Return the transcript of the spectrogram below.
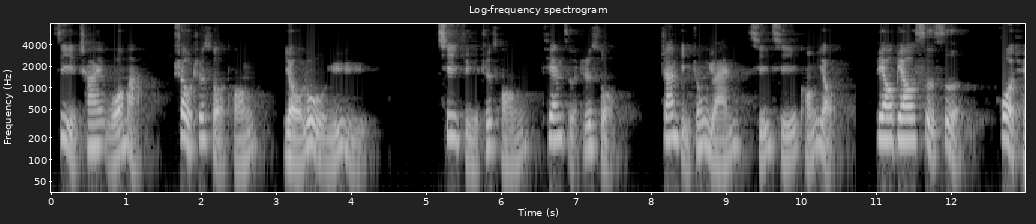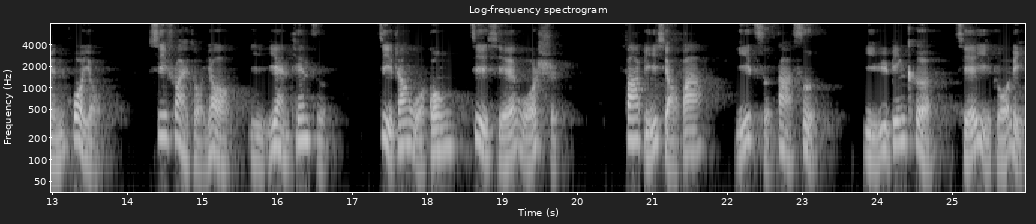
既差我马，受之所同，有路与羽。七举之从，天子之所。瞻彼中原，其其恐有。彪彪四四，或群或有。蟋蟀左右，以验天子。既彰我功，既协我使。发彼小八，以此大肆，以御宾客，且以着礼。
